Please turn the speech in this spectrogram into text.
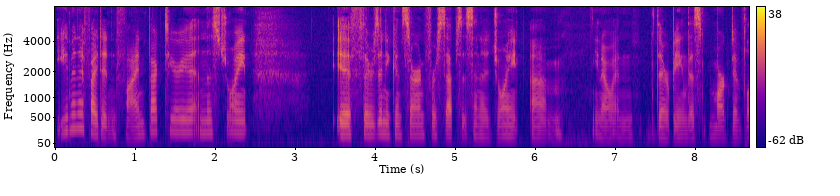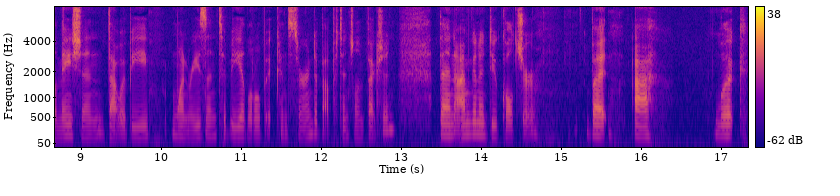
even if I didn't find bacteria in this joint, if there's any concern for sepsis in a joint, um, you know, and there being this marked inflammation, that would be one reason to be a little bit concerned about potential infection. Then I'm going to do culture. But ah, look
